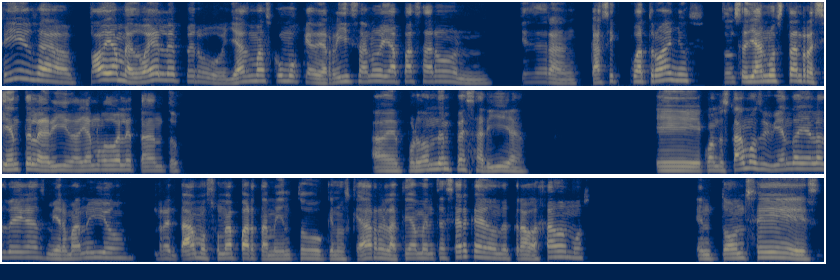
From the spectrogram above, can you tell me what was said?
Sí, o sea, todavía me duele, pero ya es más como que de risa, ¿no? Ya pasaron, ¿qué serán? Casi cuatro años. Entonces ya no es tan reciente la herida, ya no duele tanto. A ver, ¿por dónde empezaría? Eh, cuando estábamos viviendo allá en Las Vegas, mi hermano y yo rentábamos un apartamento que nos queda relativamente cerca de donde trabajábamos. Entonces,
